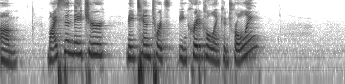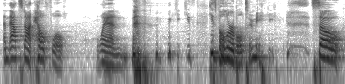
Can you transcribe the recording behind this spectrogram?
Um, my sin nature may tend towards being critical and controlling, and that's not helpful when he's, he's vulnerable to me. So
